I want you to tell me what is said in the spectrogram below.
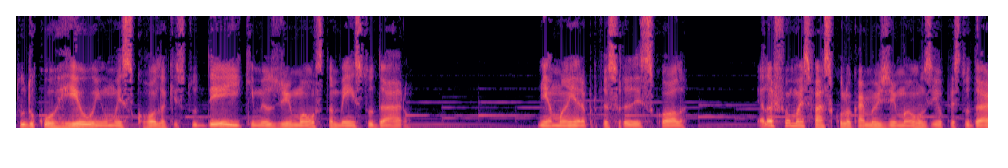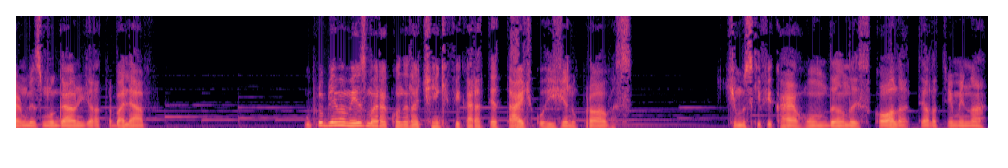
Tudo ocorreu em uma escola que estudei e que meus irmãos também estudaram. Minha mãe era professora da escola. Ela achou mais fácil colocar meus irmãos e eu para estudar no mesmo lugar onde ela trabalhava. O problema mesmo era quando ela tinha que ficar até tarde corrigindo provas. Tínhamos que ficar rondando a escola até ela terminar.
